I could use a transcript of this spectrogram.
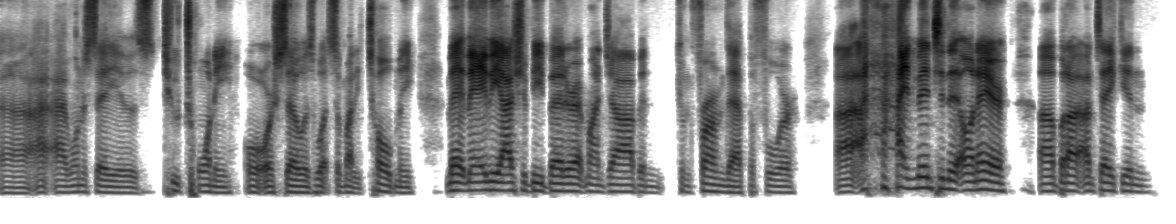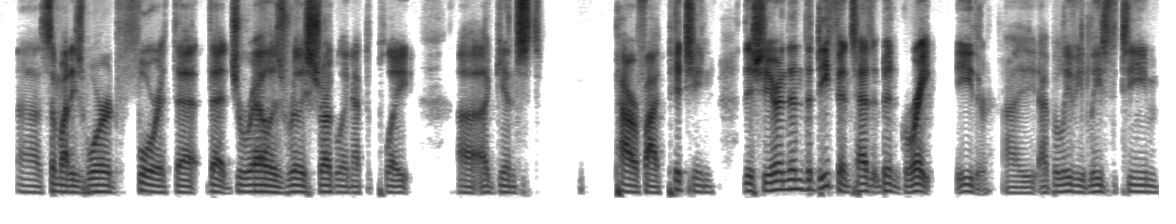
Uh, I, I want to say it was 220 or, or, so is what somebody told me. Maybe I should be better at my job and confirm that before uh, I mentioned it on air. Uh, but I, am taking uh, somebody's word for it that that Jorel is really struggling at the plate uh, against Power Five pitching this year, and then the defense hasn't been great either. I, I believe he leads the team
